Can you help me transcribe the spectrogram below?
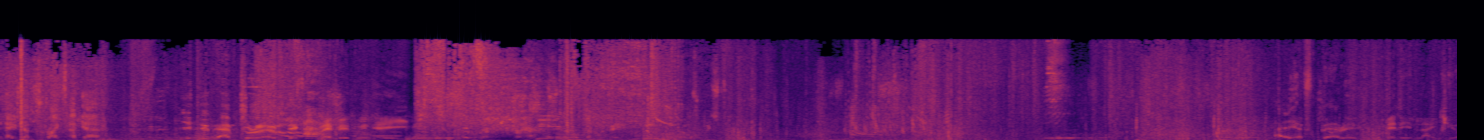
Of Extermination strikes again. You have grown decrepit with age. I have buried many like you.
